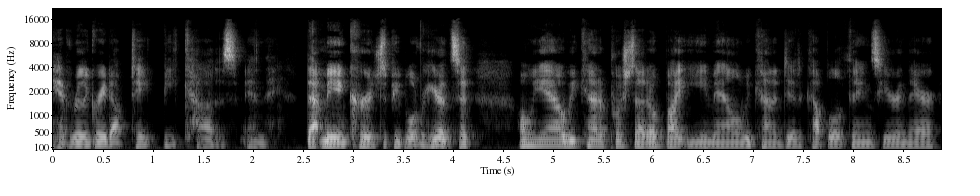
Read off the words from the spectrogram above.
had really great uptake because, and that may encourage the people over here that said, oh, yeah, we kind of pushed that out by email. We kind of did a couple of things here and there.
